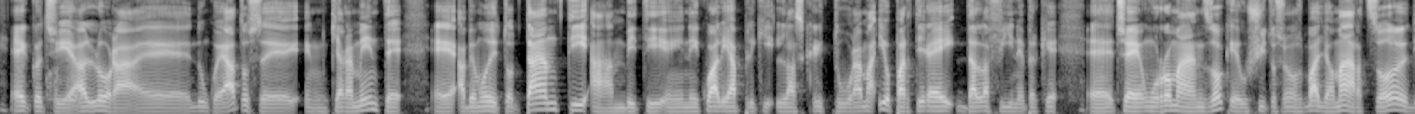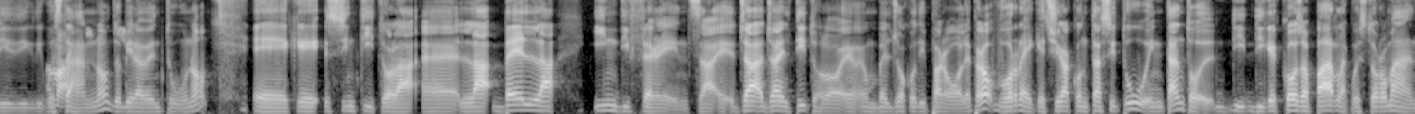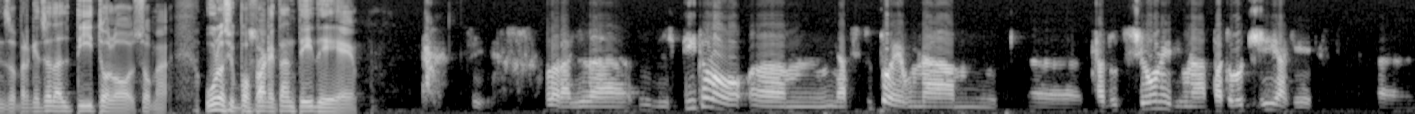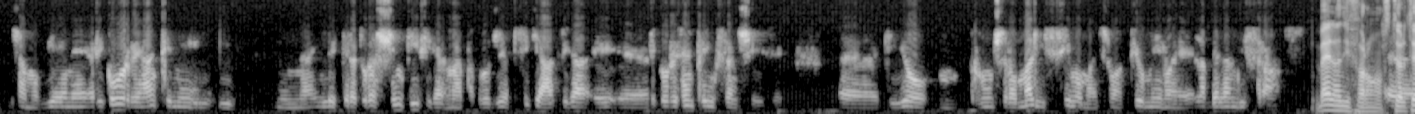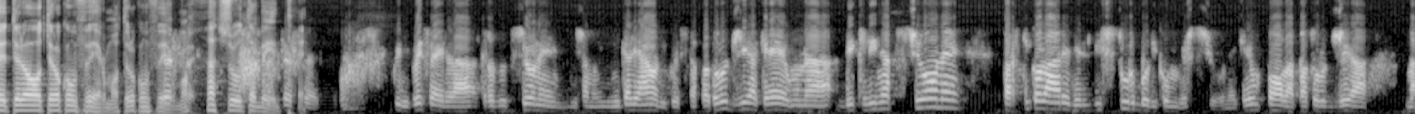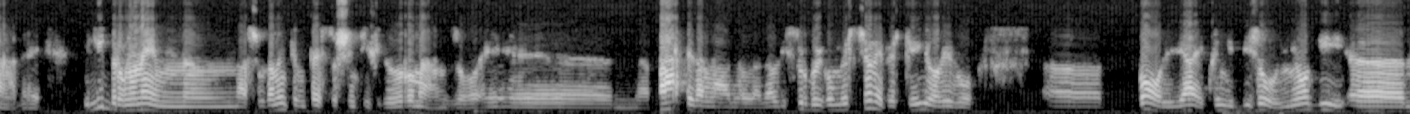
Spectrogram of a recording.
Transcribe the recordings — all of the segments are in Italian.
Eccoci, allora, eh, dunque Atos eh, chiaramente eh, abbiamo detto tanti ambiti eh, nei quali applichi la scrittura, ma io partirei dalla fine perché eh, c'è un romanzo che è uscito se non sbaglio a marzo di, di, di quest'anno, 2021, eh, che si intitola La bella indifferenza. Eh, già, già, il titolo è un bel gioco di parole, però vorrei che ci raccontassi tu intanto di, di, che cosa parla questo romanzo, perché già dal titolo, insomma, uno si può fare tante idee. Sì. Allora, il, il titolo um, innanzitutto è una uh, traduzione di una patologia che uh, diciamo, viene, ricorre anche nei in, in letteratura scientifica, è una patologia psichiatrica e eh, ricorre sempre in francese, eh, che io pronuncerò malissimo, ma insomma più o meno è la Belle di France. Belle di France, eh, te, te, lo, te, lo, confermo, te lo confermo, perfetto. assolutamente. perfetto. Quindi questa è la traduzione diciamo, in italiano di questa patologia che è una declinazione particolare del disturbo di conversione, che è un po' la patologia madre. Il libro non è un, un, assolutamente un testo scientifico, è un romanzo, e, eh, parte dalla, dalla, dal disturbo di conversione perché io avevo eh, voglia e quindi bisogno di eh,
